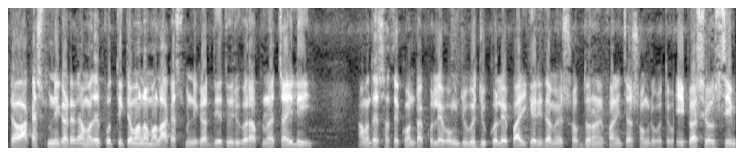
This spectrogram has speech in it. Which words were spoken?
এটাও আকাশমণি কাঠের। আমাদের প্রত্যেকটা মালামাল আকাশমণি কাঠ দিয়ে তৈরি করা। আপনারা চাইলেই আমাদের সাথে কন্ট্যাক্ট করলে এবং যোগাযোগ করলে পাইকারি দামে সব ধরনের ফার্নিচার সংগ্রহ করতে এই পাশেও সেম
